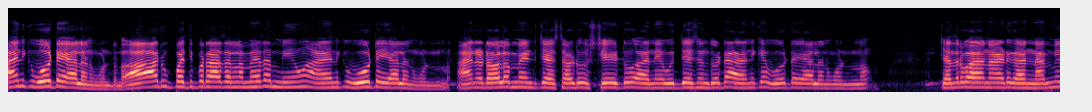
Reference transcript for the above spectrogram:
ఆయనకి ఓటు వేయాలనుకుంటున్నాం ఆరు ప్రతిపాదనల మీద మేము ఆయనకి ఓటు వేయాలనుకుంటున్నాం ఆయన డెవలప్మెంట్ చేస్తాడు స్టేటు అనే ఉద్దేశంతో ఆయనకే ఓటు వేయాలనుకుంటున్నాం చంద్రబాబు నాయుడు గారిని నమ్మి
